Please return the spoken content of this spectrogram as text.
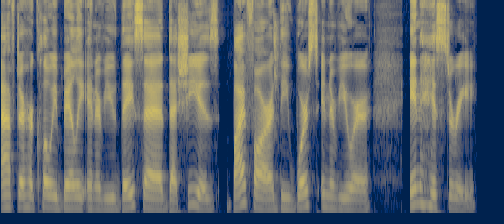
after her Chloe Bailey interview. They said that she is by far the worst interviewer in history.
